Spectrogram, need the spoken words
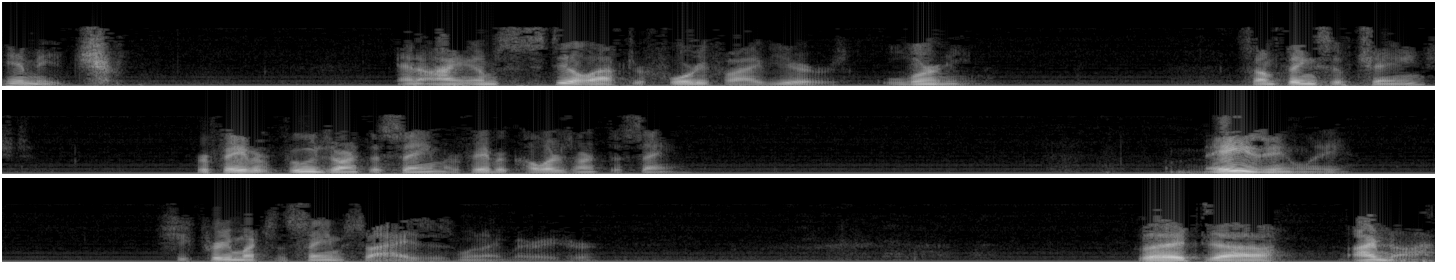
image. And I am still, after 45 years, learning. Some things have changed. Her favorite foods aren't the same. Her favorite colors aren't the same. Amazingly, she's pretty much the same size as when I married her. But uh, I'm not.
